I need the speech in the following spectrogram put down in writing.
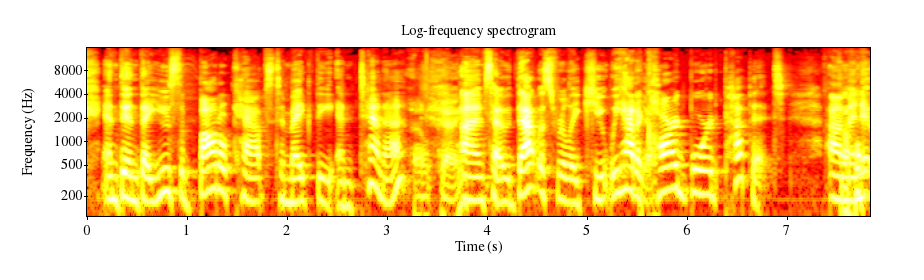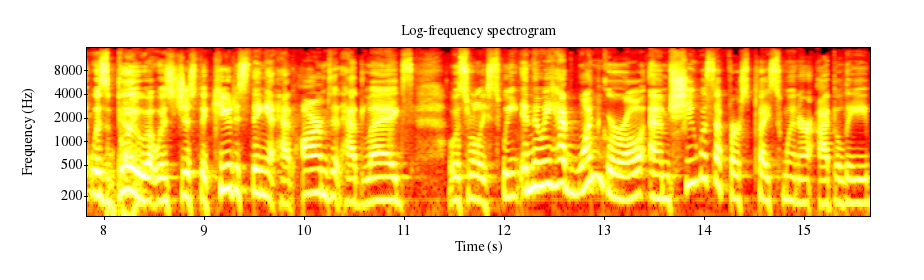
and then they use the bottle caps to make the antenna. Okay. Um, so that was really cute. We had a cardboard puppet. Um, and Oh, it was okay. blue. It was just the cutest thing. It had arms, it had legs. It was really sweet. And then we had one girl. Um, she was a first place winner, I believe.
